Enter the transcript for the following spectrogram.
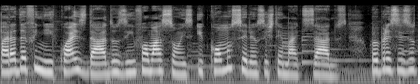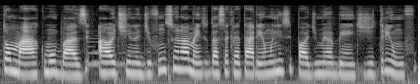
Para definir quais dados e informações e como seriam sistematizados, foi preciso tomar como base a rotina de funcionamento da Secretaria Municipal de Meio Ambiente de Triunfo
